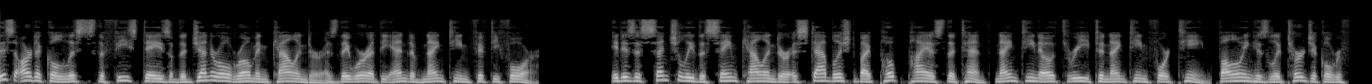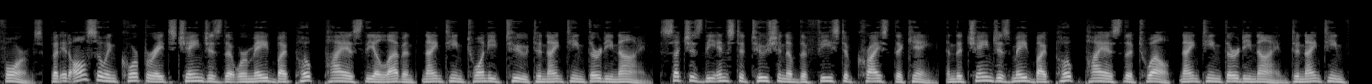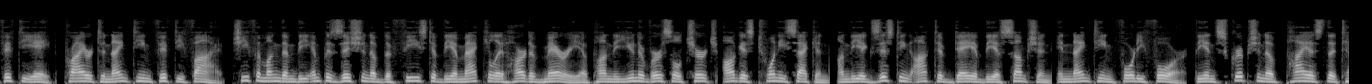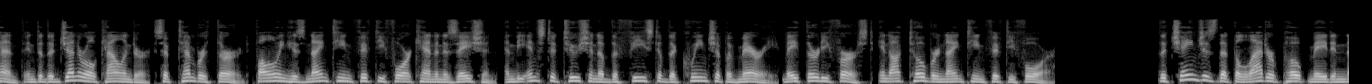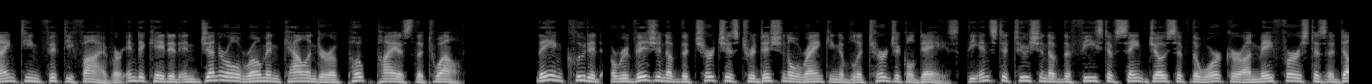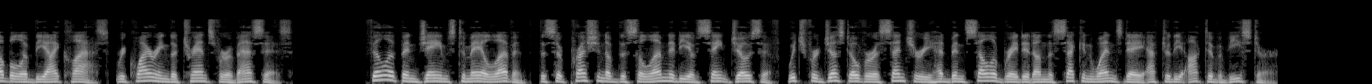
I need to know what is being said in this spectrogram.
This article lists the feast days of the general Roman calendar as they were at the end of 1954. It is essentially the same calendar established by Pope Pius X (1903–1914) following his liturgical reforms, but it also incorporates changes that were made by Pope Pius XI (1922–1939), such as the institution of the Feast of Christ the King, and the changes made by Pope Pius XII (1939–1958) prior to 1955. Chief among them the imposition of the Feast of the Immaculate Heart of Mary upon the Universal Church (August 22) on the existing octave day of the Assumption in 1944, the inscription of Pius X into the general calendar September 3 following his 1954 canonization, and the institution of the Feast of the Queenship of Mary May 31 in October 1954. The changes that the latter pope made in 1955 are indicated in General Roman Calendar of Pope Pius XII. They included, a revision of the Church's traditional ranking of liturgical days, the institution of the Feast of Saint Joseph the Worker on May 1 as a double of the I-class, requiring the transfer of S's. Philip and James to May 11, the suppression of the Solemnity of Saint Joseph, which for just over a century had been celebrated on the second Wednesday after the octave of Easter.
